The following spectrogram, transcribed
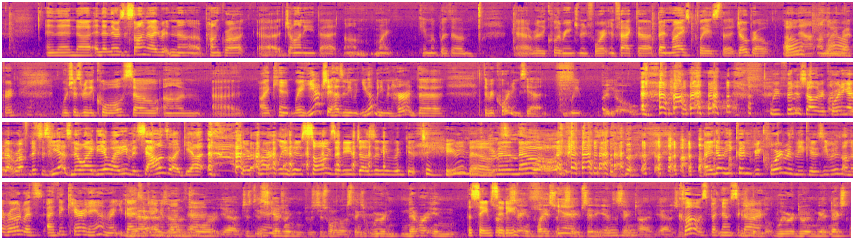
And then uh, and then there was a song that I'd written, uh, punk rock uh, Johnny, that um, Mark came up with um, a really cool arrangement for it. In fact, uh, Ben Rice plays the dobro on Oh, that on the new record, which is really cool. So um, uh, I can't wait. He actually hasn't even you haven't even heard the the recordings yet. We I know. we finished all the recording. I've got rough mixes. He has no idea what it even sounds like yet. They're partly his songs, and he doesn't even get to hear them. even know. I know he couldn't record with me because he was on the road with I think Karen Ann, right? You guys yeah, are I doing was a month. on uh, yeah, just the yeah. scheduling was just one of those things. We were never in The same sort of city. the same place or Yeah. the same city at the same time. Yeah, it was just, close but no cigar. We, we were doing. We had next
